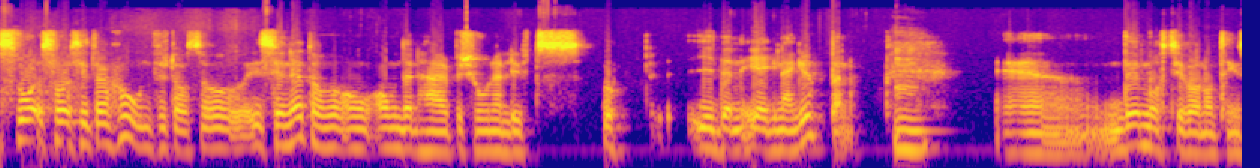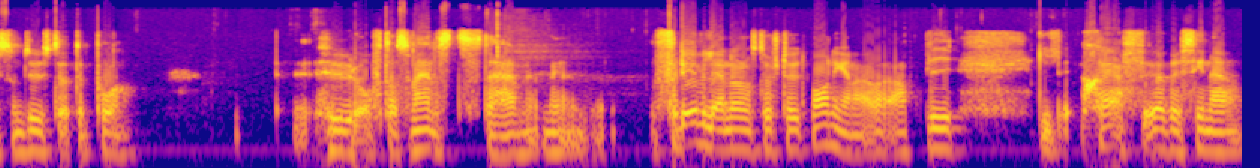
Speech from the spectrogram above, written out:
svår, svår, situation förstås. Och I synnerhet om, om den här personen lyfts upp i den egna gruppen. Mm. Eh, det måste ju vara någonting som du stöter på hur ofta som helst. Det här med, med, för det är väl en av de största utmaningarna. Att bli chef över sina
